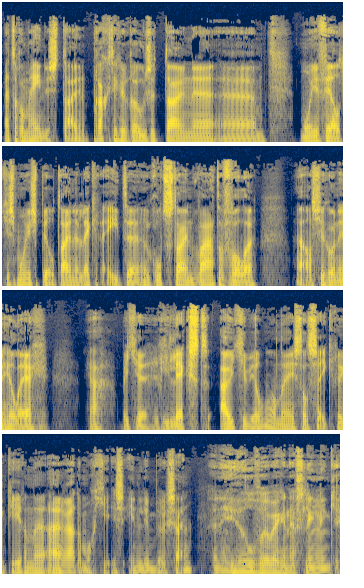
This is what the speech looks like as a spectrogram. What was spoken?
Met eromheen dus tuin, prachtige rozentuinen. eh, mooie veldjes, mooie speeltuinen. Lekker eten, een rotstuin, watervallen. Als je gewoon een heel erg ja, beetje relaxed uitje wil. Dan eh, is dat zeker een keer een eh, aanrader. Mocht je eens in Limburg zijn. En heel ver weg een Efteling linkje.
